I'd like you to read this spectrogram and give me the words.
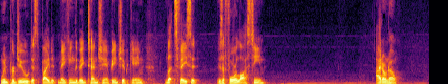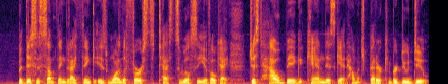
when Purdue, despite it making the Big 10 championship game, let's face it, is a four loss team? I don't know. But this is something that I think is one of the first tests we'll see of okay, just how big can this get? How much better can Purdue do?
